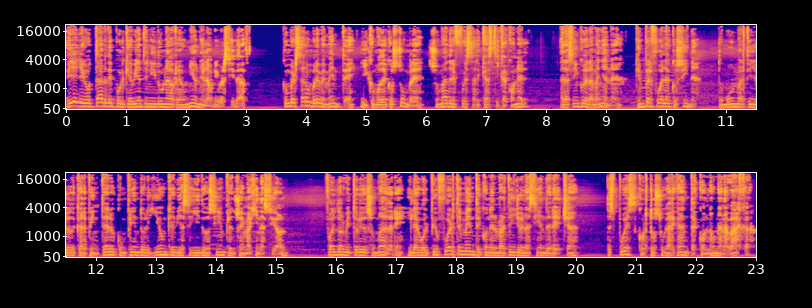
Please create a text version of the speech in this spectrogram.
Ella llegó tarde porque había tenido una reunión en la universidad. Conversaron brevemente y, como de costumbre, su madre fue sarcástica con él. A las 5 de la mañana, Kemper fue a la cocina, tomó un martillo de carpintero cumpliendo el guion que había seguido siempre en su imaginación fue al dormitorio de su madre y la golpeó fuertemente con el martillo en la sien derecha. Después cortó su garganta con una navaja.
